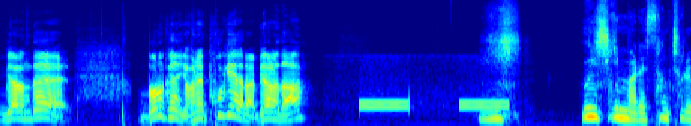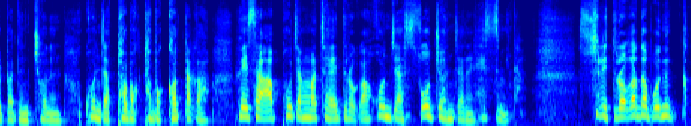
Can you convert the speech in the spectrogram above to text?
미안한데 너는 그냥 연애 포기해라. 미안하다. 이 은식이 말에 상처를 받은 저는 혼자 터벅터벅 걷다가 회사 앞 포장마차에 들어가 혼자 소주 한 잔을 했습니다. 술이 들어가다 보니까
